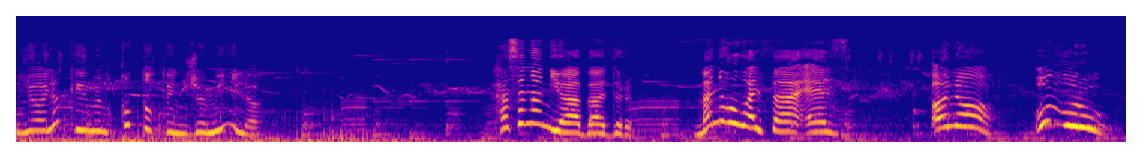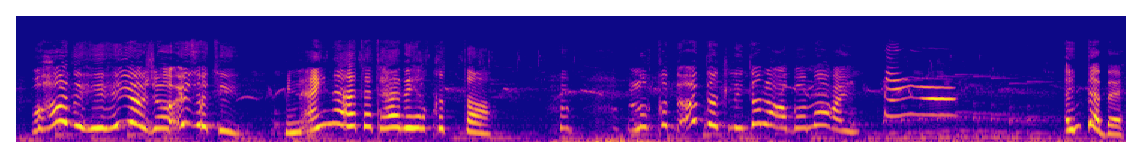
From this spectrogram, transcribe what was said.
يا لك من قطة جميلة حسنا يا بدر من هو الفائز؟ أنا انظروا وهذه هي جائزتي. من أين أتت هذه القطة؟ لقد أتت لتلعب معي. انتبه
